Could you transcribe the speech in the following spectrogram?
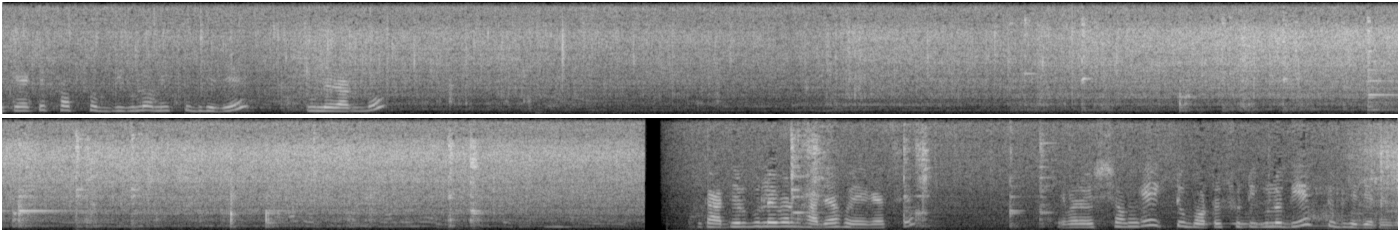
একে একে সব সবজিগুলো আমি একটু ভেজে তুলে রাখব। গাজরগুলো এবার ভাজা হয়ে গেছে। এবার ওর সঙ্গে একটু মটরশুঁটিগুলো দিয়ে একটু ভেজে নেব।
